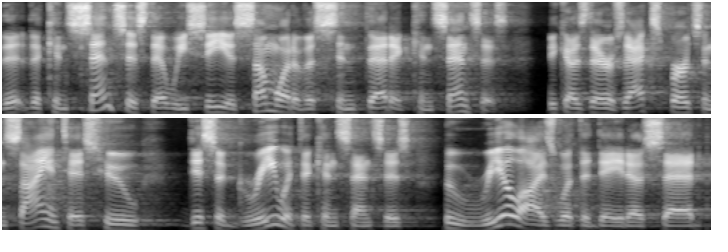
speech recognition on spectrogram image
the, the consensus that we see is somewhat of a synthetic consensus because there's experts and scientists who disagree with the consensus, who realize what the data said,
